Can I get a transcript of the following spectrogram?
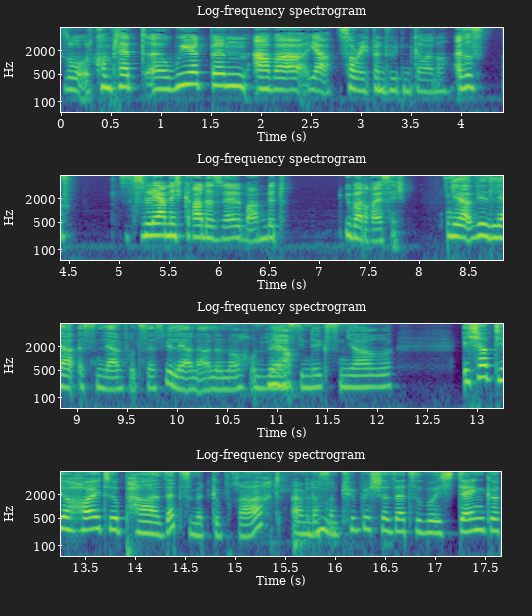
so komplett äh, weird bin, aber ja, sorry, ich bin wütend gerade. Also es, es, das lerne ich gerade selber mit über 30. Ja, wir lernen, es ist ein Lernprozess. Wir lernen alle noch und werden ja. es die nächsten Jahre. Ich habe dir heute paar Sätze mitgebracht. Ähm, das mhm. sind typische Sätze, wo ich denke,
